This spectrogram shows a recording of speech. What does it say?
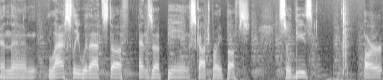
And then lastly with that stuff ends up being Scotch-Brite buffs. So these are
